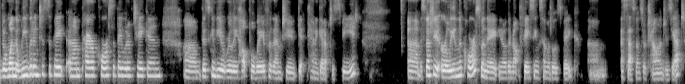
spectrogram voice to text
the one that we would anticipate um, prior course that they would have taken. Um, this can be a really helpful way for them to get kind of get up to speed um, especially early in the course when they, you know, they're not facing some of those big um, assessments or challenges yet.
